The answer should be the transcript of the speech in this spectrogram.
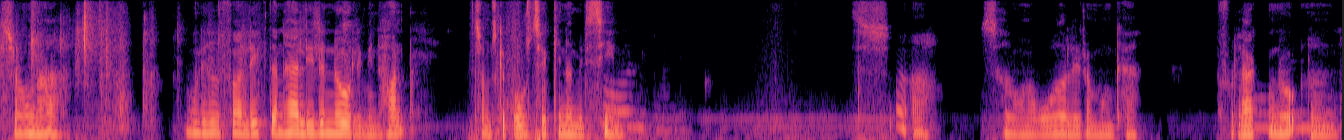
Så hun har mulighed for at lægge den her lille nål i min hånd, som skal bruges til at give noget medicin. Så sidder hun og roder lidt, om hun kan få lagt nålen,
